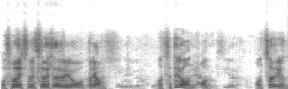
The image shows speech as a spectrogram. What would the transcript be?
Вот смотри, смотри, смотри, смотри, он Она прям, он смотри, он, он, он смотри, он.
